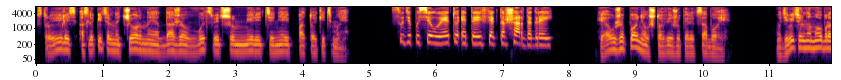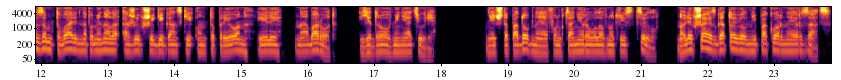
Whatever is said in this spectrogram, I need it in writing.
струились ослепительно черные даже в выцветшем мире теней потоки тьмы. Судя по силуэту, это эффектор Шарда Грей. Я уже понял, что вижу перед собой. Удивительным образом тварь напоминала оживший гигантский онтоприон или, наоборот, ядро в миниатюре. Нечто подобное функционировало внутри сцил, но левша изготовил непокорный эрзац,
